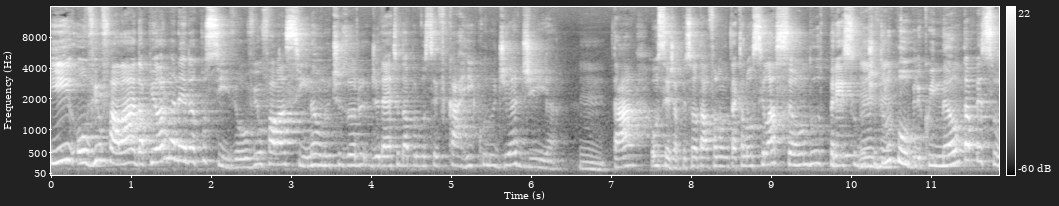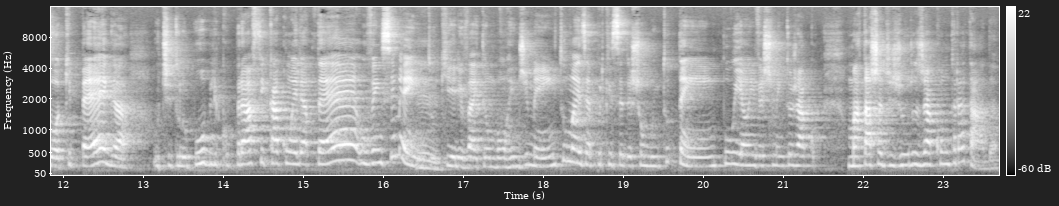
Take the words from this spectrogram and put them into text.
E ouviu falar da pior maneira possível. Ouviu falar assim: não, no Tesouro Direto dá para você ficar rico no dia a dia. Hum. Tá? Ou seja, a pessoa estava falando daquela oscilação do preço do uhum. título público e não da pessoa que pega o título público para ficar com ele até o vencimento, hum. que ele vai ter um bom rendimento, mas é porque você deixou muito tempo e é um investimento já uma taxa de juros já contratada.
